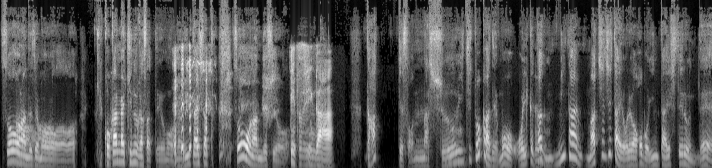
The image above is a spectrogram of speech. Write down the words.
そうなんですよ、もう。股間が絹笠っていう、もうね、引退しちゃった。そうなんですよ。鉄人が。だってそんな週1とかでもう追いか、うんみんな街自体俺はほぼ引退してるんで、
